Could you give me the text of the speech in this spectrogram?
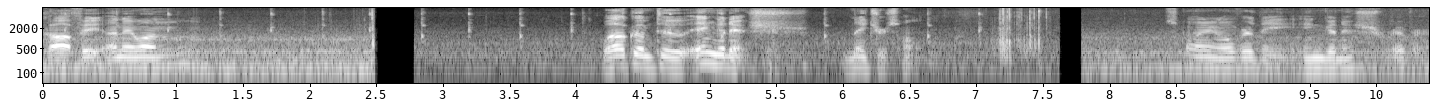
Coffee, anyone? Welcome to Ingonish, nature's home. Just going over the Ingonish River.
